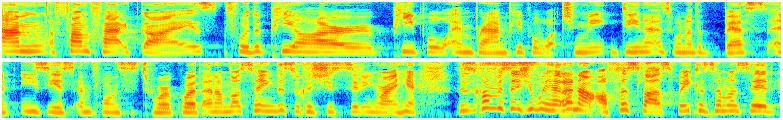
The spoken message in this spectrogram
Um, fun fact, guys, for the PR people and brand people watching me, Dina is one of the best and easiest influencers to work with. And I'm not saying this because she's sitting right here. This is a conversation we had in our office last week, and someone said,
